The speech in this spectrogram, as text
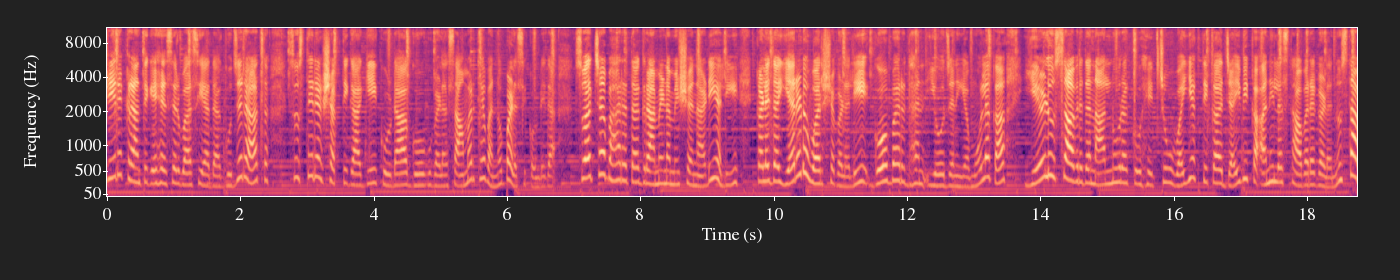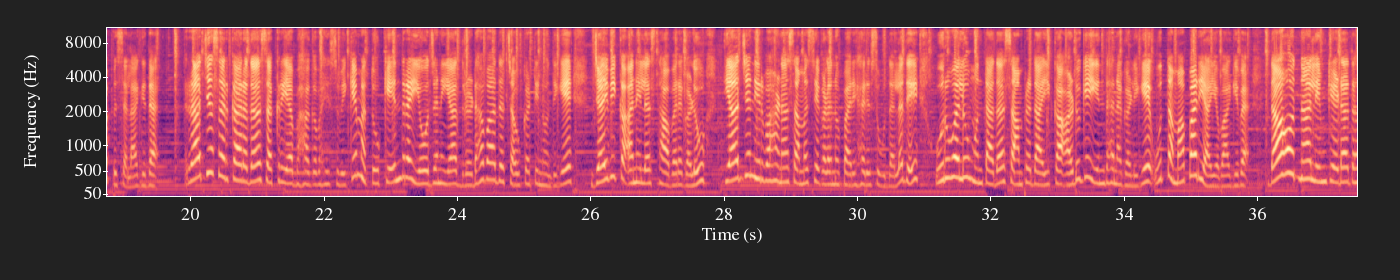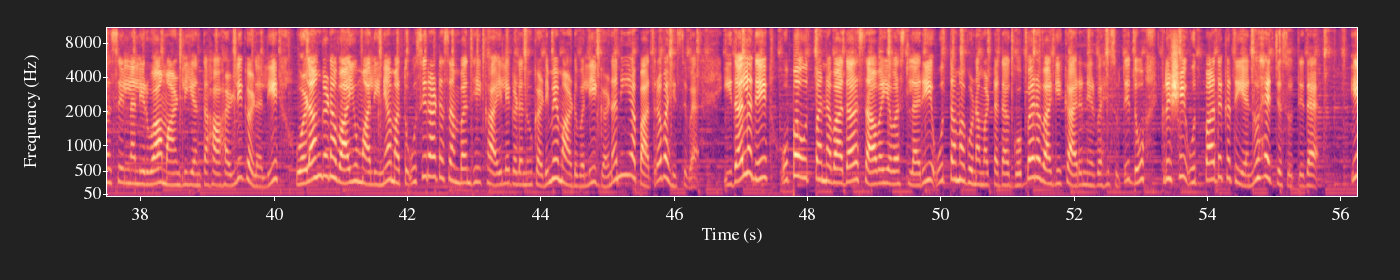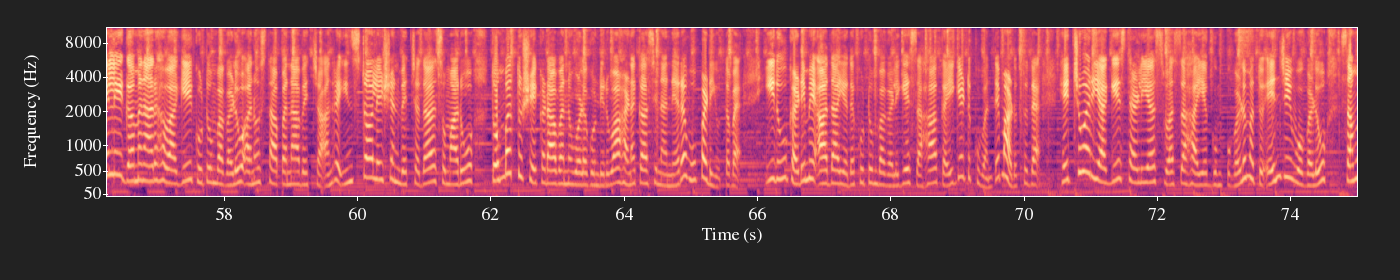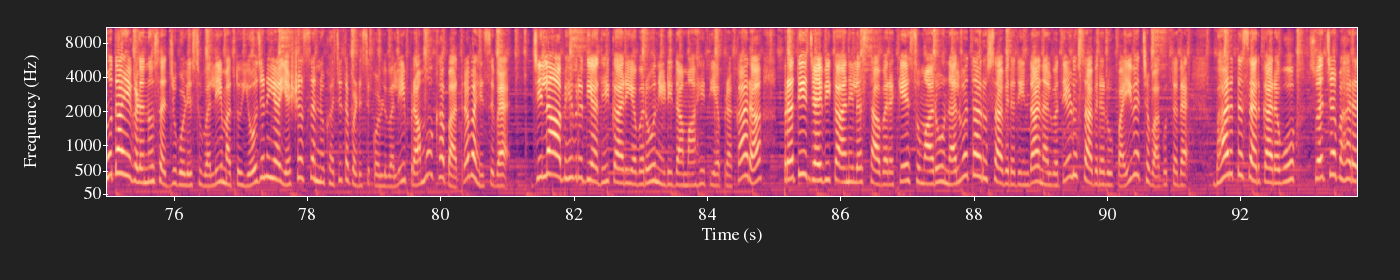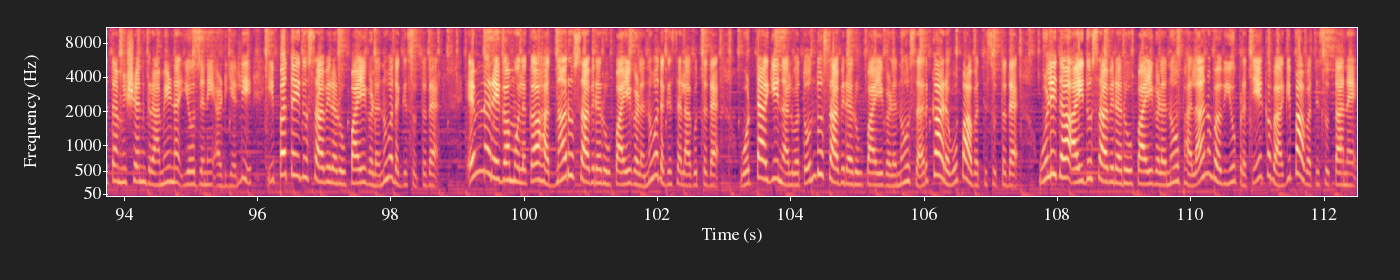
ಕ್ರಾಂತಿಗೆ ಹೆಸರುವಾಸಿಯಾದ ಗುಜರಾತ್ ಸುಸ್ಥಿರ ಶಕ್ತಿಗಾಗಿ ಕೂಡ ಗೋವುಗಳ ಸಾಮರ್ಥ್ಯವನ್ನು ಬಳಸಿಕೊಂಡಿದೆ. ಸ್ವಚ್ಛ ಭಾರತ ಗ್ರಾಮೀಣ ಮಿಷನ್ ಅಡಿಯಲ್ಲಿ ಕಳೆದ ಎರಡು ವರ್ಷಗಳಲ್ಲಿ ಗೋಬರ್ ಧನ್ ಯೋಜನೆಯ ಮೂಲಕ ಏಳು ಸಾವಿರದ ನಾಲ್ನೂರಕ್ಕೂ ಹೆಚ್ಚು ವೈಯಕ್ತಿಕ ಜೈವಿಕ ಅನಿಲ ಸ್ಥಾವರಗಳನ್ನು ಸ್ಥಾಪಿಸಲಾಗಿದೆ. ರಾಜ್ಯ ಸರ್ಕಾರದ ಸಕ್ರಿಯ ಭಾಗವಹಿಸುವಿಕೆ ಮತ್ತು ಕೇಂದ್ರ ಯೋಜನೆಯ ದೃಢವಾದ ಚೌಕಟ್ಟಿನೊಂದಿಗೆ ಜೈವಿಕ ಅನಿಲ ಸ್ಥಾವರಗಳು, ತ್ಯಾಜ್ಯ ನಿರ್ವಹಣಾ ಸಮಸ್ಯೆಗಳನ್ನು ಪರಿಹರಿಸುವುದಲ್ಲದೆ ಉರುವಲು ಮುಂತಾದ ಸಾಂಪ್ರದಾಯಿಕ ಅಡುಗೆ ಇಂಧನಗಳಿಗೆ ಉತ್ತಮ ಪರ್ಯಾಯವಾಗಿವೆ. ದಾಹೋದ್ನ ಲಿಮ್ಕೇಡಾ ತಹಸೀಲ್ನಲ್ಲಿರುವ ಮಾಂಡ್ಲಿಯಂತಹ ಹಳ್ಳಿಗಳಲ್ಲಿ ಒಳಾಂಗಣ ವಾಯು ಮಾಲಿನ್ಯ ಮತ್ತು ಉಸಿರಾಟ ಸಂಬಂಧಿ ಕಾಯಿಲೆಗಳನ್ನು ಕಡಿಮೆ ಮಾಡುವಲ್ಲಿ ಗಣನೀಯ ಪಾತ್ರ ವಹಿಸಿವೆ. ಇದಲ್ಲದೆ ಉಪ ಉತ್ಪನ್ನವಾದ ಸಾವಯವ ಸ್ಲರಿ ಉತ್ತಮ ಗುಣಮಟ್ಟದ ಗೊಬ್ಬರವಾಗಿ ಕಾರ್ಯನಿರ್ವಹಿಸುತ್ತಿದ್ದು ಕೃಷಿ ಉತ್ಪಾದಕತೆಯನ್ನು ಹೆಚ್ಚಿಸುತ್ತಿದೆ. ಇಲ್ಲಿ ಗಮನಾರ್ಹವಾಗಿ ಕುಟುಂಬಗಳು ಅನುಸ್ಥಾಪನಾ ವೆಚ್ಚ, ಅಂದರೆ ಇನ್ಸ್ಟಾಲೇಷನ್ ವೆಚ್ಚದ ಸುಮಾರು ತೊಂಬತ್ತು ಶೇಕಡಾವನ್ನು ಒಳಗೊಂಡಿರುವ ಹಣಕಾಸಿನ ನೆರವು ಪಡೆಯುತ್ತವೆ. ಇದು ಕಡಿಮೆ ಆದಾಯದ ಕುಟುಂಬಗಳಿಗೆ ಸಹ ಕೈಗೆಟುಕುವಂತೆ ಮಾಡುತ್ತದೆ. ಹೆಚ್ಚುವರಿಯಾಗಿ ಸ್ಥಳೀಯ ಸ್ವಸಹಾಯ ಗುಂಪುಗಳು ಮತ್ತು ಎನ್ಜಿಒಗಳು ಸಮುದಾಯಗಳನ್ನು ಸಜ್ಜುಗೊಳಿಸುವಲ್ಲಿ ಮತ್ತು ಯೋಜನೆಯ ಯಶಸ್ಸನ್ನು ಖಚಿತಪಡಿಸಿಕೊಳ್ಳುವಲ್ಲಿ ಪ್ರಮುಖ ಪಾತ್ರ ವಹಿಸಿವೆ. ಜಿಲ್ಲಾ ಅಭಿವೃದ್ಧಿ ಅಧಿಕಾರಿಯವರು ನೀಡಿದ ಮಾಹಿತಿಯ ಪ್ರಕಾರ, ಪ್ರತಿ ಜೈವಿಕ ಅನಿಲ ಸ್ಥಾವರಕ್ಕೆ ಸುಮಾರು ನಲವತ್ತಾರು ಸಾವಿರದಿಂದ ನಲವತ್ತೇಳು ಸಾವಿರ ರೂಪಾಯಿ ವೆಚ್ಚವಾಗುತ್ತದೆ. ಭಾರತ ಸರ್ಕಾರವು ಸ್ವಚ್ಛ ಭಾರತ ಮಿಷನ್ ಗ್ರಾಮೀಣ ಯೋಜನೆ ಅಡಿಯಲ್ಲಿ ಇಪ್ಪತ್ತೈದು ಸಾವಿರ ರೂಪಾಯಿಗಳನ್ನು ಒದಗಿಸುತ್ತದೆ. ಎಂ ನರೇಗಾ ಮೂಲಕ ಹದಿನಾರು ಸಾವಿರ ರೂಪಾಯಿಗಳನ್ನು ಒದಗಿಸಲಾಗುತ್ತದೆ. ಒಟ್ಟಾಗಿ ನಲವತ್ತೊಂದು ಸಾವಿರ ರೂಪಾಯಿಗಳನ್ನು ಸರ್ಕಾರವು ಪಾವತಿಸುತ್ತದೆ. ಉಳಿದ ಐದು ಸಾವಿರ ರೂಪಾಯಿಗಳನ್ನು ಫಲಾನುಭವಿಯು ಪ್ರತ್ಯೇಕವಾಗಿ ಪಾವತಿಸುತ್ತಾನೆ.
